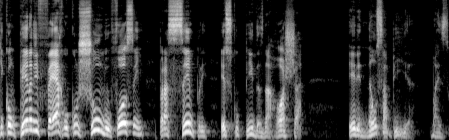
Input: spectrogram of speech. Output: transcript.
que com pena de ferro, com chumbo, fossem para sempre esculpidas na rocha. Ele não sabia, mas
